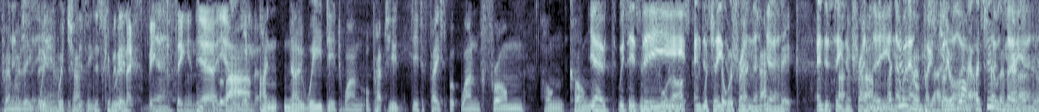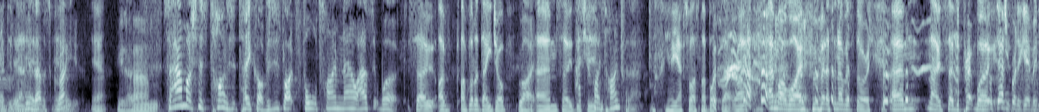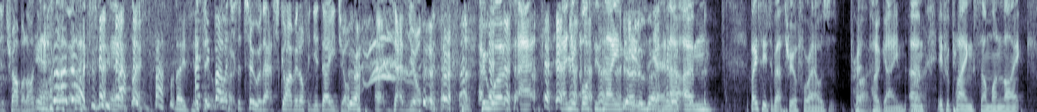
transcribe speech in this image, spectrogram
Premier League, yeah. which, which I think this could be the next big Yeah. thing in Yeah, the yeah. But it? I know we did one, or perhaps you did a Facebook one from Hong Kong. Yeah, we did the last, end of which I season was friendly. fantastic. Yeah. End of season Uh, friendly, um, and I that do went out on Facebook that. You're Live. right. I do that was me. remember Yeah, that. Yeah. that. Yeah, that was great. Yeah. You know. Um, so how much this time does it take off? Is this like full time now? How's it work? So I've I've got a day job. Right. Um. So How this do you is find time for that? Yeah, you have to ask my boss that, right? and my wife, but that's another story. Um, no, so the prep work. You're desperate to get him into trouble, aren't you? I just really fasc- I'm just fascinated. How do you balance the two without skiving off in your day job, uh, Daniel? who works at and your boss's name is yeah no um basically it's about three or four hours per, Right. per game um Right. if you're playing someone like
